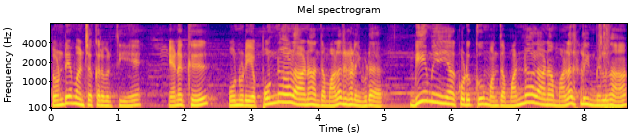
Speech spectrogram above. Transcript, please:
தொண்டேமான் சக்கரவர்த்தியே எனக்கு உன்னுடைய பொன்னாலான ஆன அந்த மலர்களை விட பீமையா கொடுக்கும் அந்த மண்ணாலான மலர்களின் மேல் தான்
